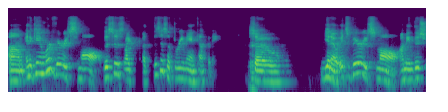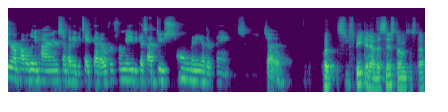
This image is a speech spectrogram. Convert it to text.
Um, and again, we're very small. This is like a, this is a three man company, so you know it's very small. I mean, this year I'm probably hiring somebody to take that over for me because I do so many other things. So But speaking of the systems and stuff,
